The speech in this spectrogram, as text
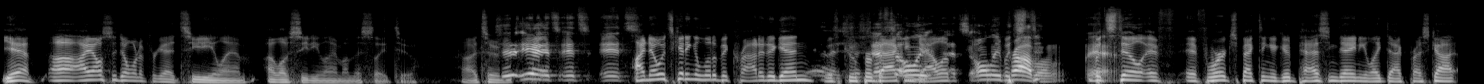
Yeah. Uh, I also don't want to forget CeeDee Lamb. I love CeeDee Lamb on this slate too. Uh, it's a, yeah, it's it's it's. I know it's getting a little bit crowded again with Cooper just- back only, and Gallup. That's the only But problem. Yeah. But still, if if we're expecting a good passing day and you like Dak Prescott,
